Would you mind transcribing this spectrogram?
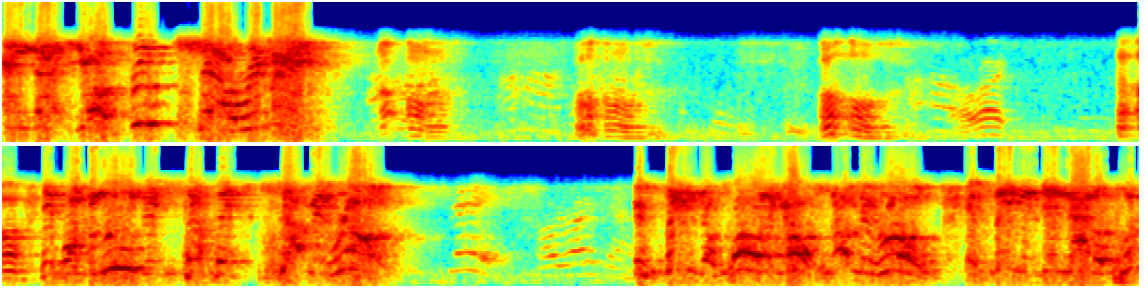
And that your fruit shall remain. Uh-oh. Uh-oh. Uh-oh. All right. Uh-uh. If I'm losing something, something wrong. If things are falling off, something wrong. If things did not put,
